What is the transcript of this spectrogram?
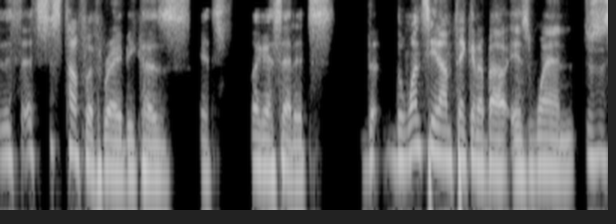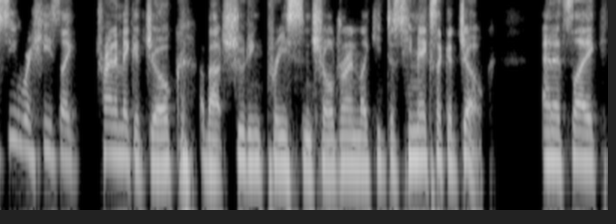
it's, it's just tough with Ray because it's like I said, it's the the one scene I'm thinking about is when there's a scene where he's like trying to make a joke about shooting priests and children, like he just he makes like a joke, and it's like,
